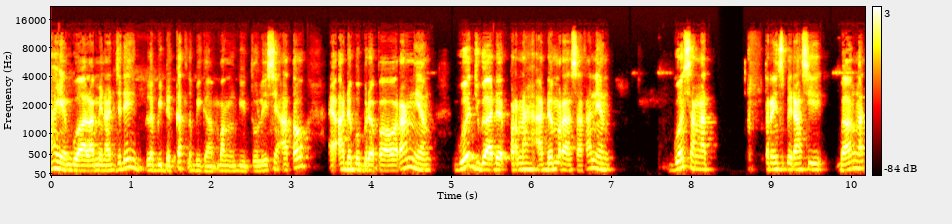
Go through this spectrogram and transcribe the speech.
ah yang gue alamin aja deh, lebih dekat, lebih gampang ditulisnya. Atau eh, ada beberapa orang yang gue juga ada pernah ada merasakan yang gue sangat terinspirasi banget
